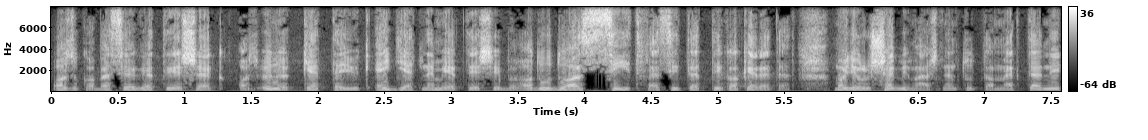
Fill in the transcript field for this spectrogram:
azok a beszélgetések az önök kettejük egyet nem értéséből adódóan szétfeszítették a keretet. Magyarul semmi más nem tudtam megtenni,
